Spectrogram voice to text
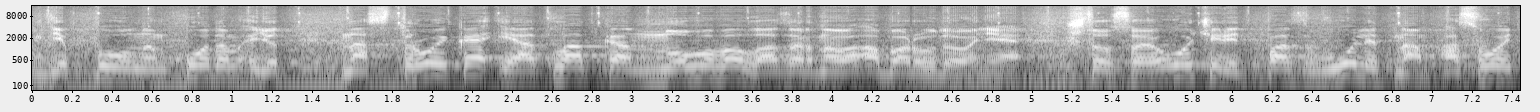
где полным ходом идет настройка и отладка нового лазерного оборудования, что в свою очередь позволит нам освоить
